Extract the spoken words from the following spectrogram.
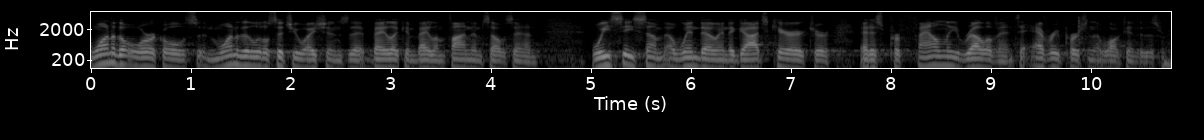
one of the oracles and one of the little situations that Balak and Balaam find themselves in we see some a window into God's character that is profoundly relevant to every person that walked into this room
